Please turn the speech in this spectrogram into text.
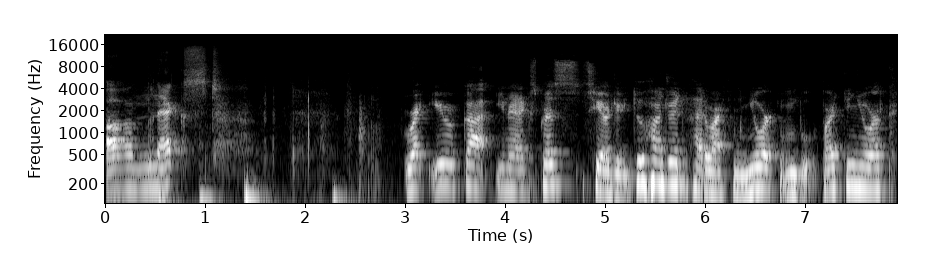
Um, next, right here we've got United Express CRJ 200 had arrived from Newark and depart to Newark.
